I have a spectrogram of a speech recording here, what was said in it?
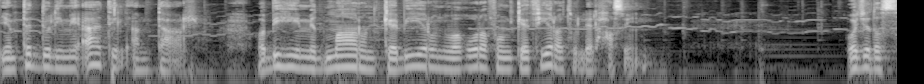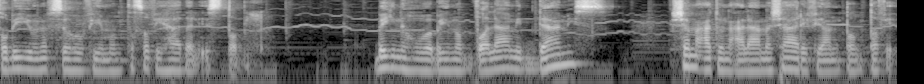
يمتد لمئات الأمتار وبه مضمار كبير وغرف كثيرة للحصين. وجد الصبي نفسه في منتصف هذا الإسطبل. بينه وبين الظلام الدامس شمعة على مشارف أن تنطفئ.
